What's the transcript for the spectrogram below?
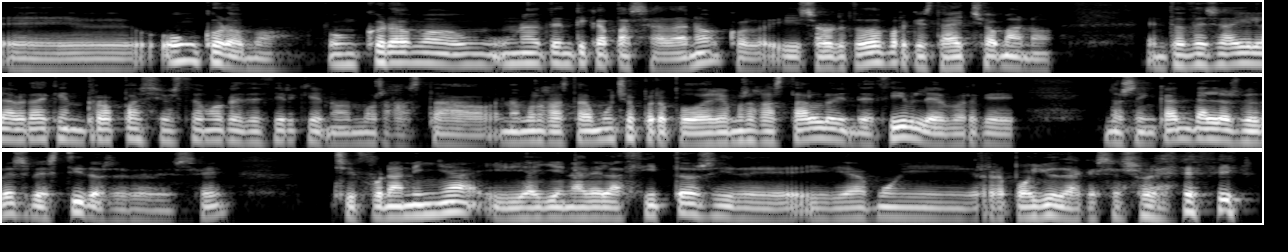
eh, un cromo, un cromo, una auténtica pasada, ¿no? Y sobre todo porque está hecho a mano. Entonces ahí la verdad que en ropa sí os tengo que decir que no hemos gastado, no hemos gastado mucho, pero podríamos gastarlo indecible, porque nos encantan los bebés vestidos de bebés, ¿eh? Si fuera niña, iría llena de lacitos y de, iría muy repolluda, que se suele decir.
